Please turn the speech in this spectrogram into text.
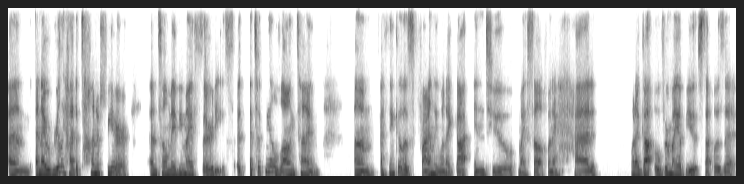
and and i really had a ton of fear until maybe my 30s it, it took me a long time um, I think it was finally when I got into myself, when I had, when I got over my abuse, that was it.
